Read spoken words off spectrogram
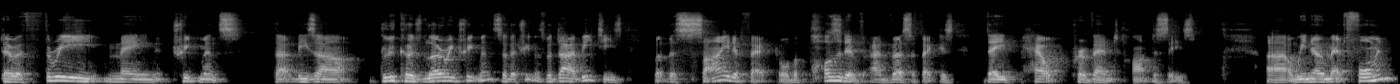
There are three main treatments that these are glucose lowering treatments. So they're treatments for diabetes, but the side effect or the positive adverse effect is they help prevent heart disease. Uh, we know metformin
